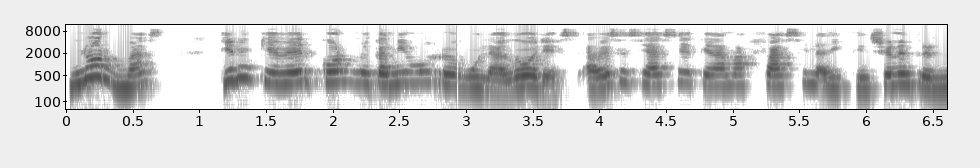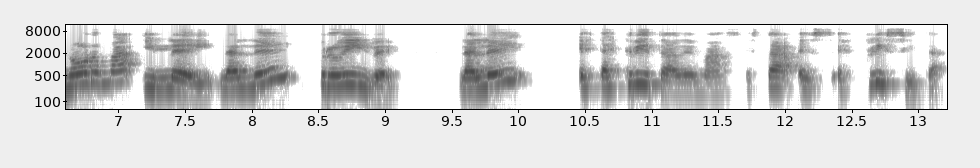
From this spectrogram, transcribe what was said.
Normas tienen que ver con mecanismos reguladores. A veces se hace, queda más fácil la distinción entre norma y ley. La ley prohíbe, la ley está escrita además, está, es explícita,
